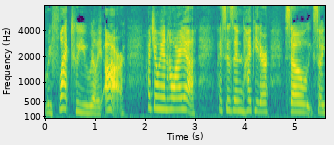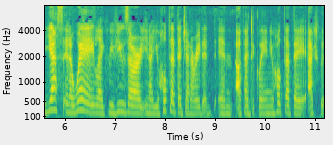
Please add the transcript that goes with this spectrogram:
reflect who you really are. Hi, Joanne, how are you? Hi, Susan. Hi, Peter. So, so yes, in a way, like reviews are, you know, you hope that they're generated and authentically, and you hope that they actually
